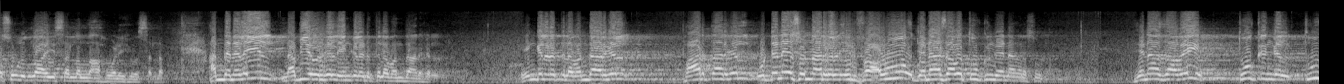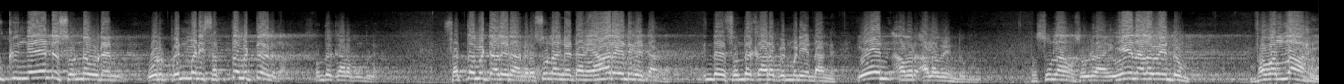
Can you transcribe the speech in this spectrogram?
ரசூலுல்லாஹி ஸல்லல்லாஹு அலைஹி வஸல்லம். அந்த நிலையில் நபி அவர்கள் எங்களிடத்தில் வந்தார்கள். எங்களிடத்தில் வந்தார்கள். பார்த்தார்கள் உடனே சொன்னார்கள் இர்ஃபாவு ஜனாசாவை தூக்குங்க நாங்கள் ரசூல். ஜனாசாவை தூக்குங்கள் தூக்குங்க என்று சொன்னவுடன் ஒரு பெண்மணி சத்தமிட்டு அழுதான் சொந்தக்கார பொம்பளை. சத்தமிட்டு அழுகிறாங்க ரசூலா கேட்டாங்க யாரு? என்று கேட்டாங்க. இந்த சொந்தக்கார பெண்மணி என்றாங்க. ஏன் அவர் அழ வேண்டும்? ரசூலா சொல்றாங்க ஏன் அழ வேண்டும்? ஃபவல்லாஹி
